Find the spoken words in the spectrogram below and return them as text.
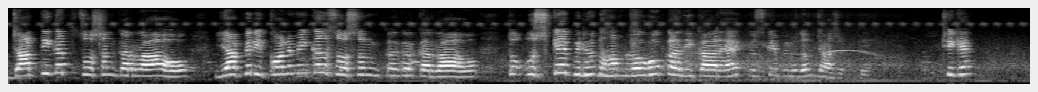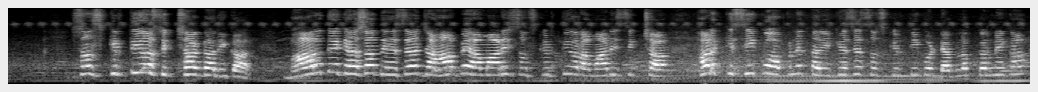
जातिगत शोषण कर रहा हो या फिर इकोनॉमिकल शोषण अगर कर रहा हो तो उसके विरुद्ध हम लोगों का अधिकार है कि उसके विरुद्ध हम जा सकते हैं। ठीक है? संस्कृति और शिक्षा का अधिकार। भारत एक ऐसा देश है जहाँ पे हमारी संस्कृति और हमारी शिक्षा हर किसी को अपने तरीके से संस्कृति को डेवलप करने का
